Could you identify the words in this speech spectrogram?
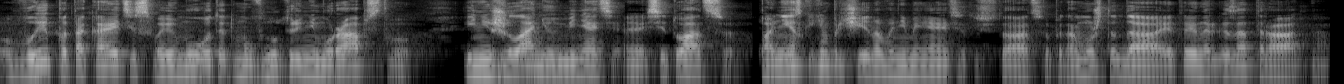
вы потакаете своему вот этому внутреннему рабству, и нежеланию менять э, ситуацию. По нескольким причинам вы не меняете эту ситуацию, потому что да, это энергозатратно,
